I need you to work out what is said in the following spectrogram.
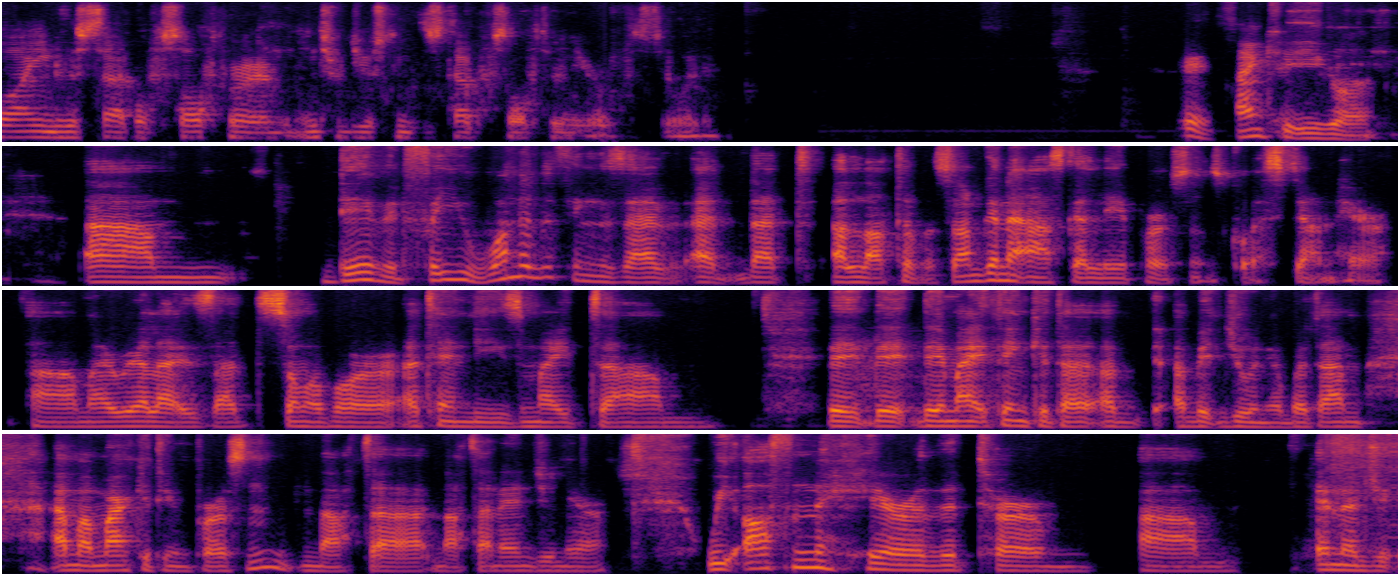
buying this type of software and introducing this type of software in your facility. Great, thank you, Igor. Um, David, for you, one of the things I've that a lot of us, so I'm going to ask a layperson's question here. Um, I realize that some of our attendees might um, they, they, they might think it a, a, a, bit junior, but I'm I'm a marketing person, not a, not an engineer. We often hear the term um, energy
